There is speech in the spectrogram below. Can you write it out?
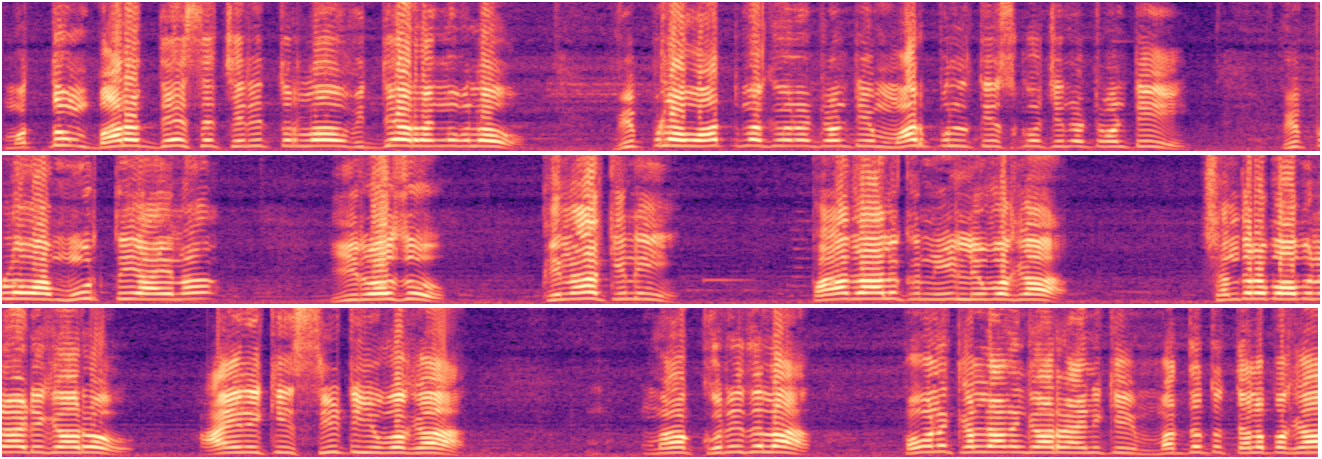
మొత్తం భారతదేశ చరిత్రలో విద్యారంగంలో విప్లవాత్మకమైనటువంటి మార్పులు తీసుకొచ్చినటువంటి విప్లవ మూర్తి ఆయన. ఈరోజు పినాకిని పాదాలకు నీళ్ళు ఇవ్వగా చంద్రబాబు నాయుడు గారు ఆయనకి సీటు ఇవ్వగా మా కొనిదల పవన్ కళ్యాణ్ గారు ఆయనకి మద్దతు తెలపగా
